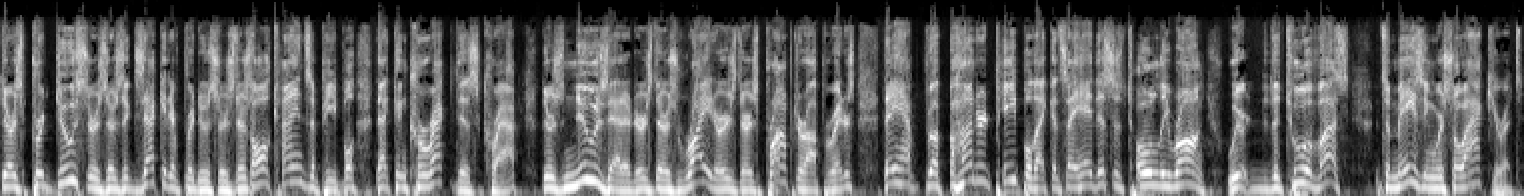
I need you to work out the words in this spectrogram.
There's producers. There's executive producers. There's all kinds of people that can correct this crap. There's news editors. There's writers. There's prompter operators. They have a hundred people that can say, "Hey, this is totally wrong." We're the two of us. It's amazing. We're so accurate.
